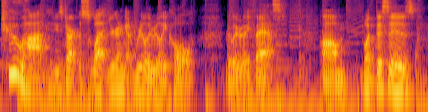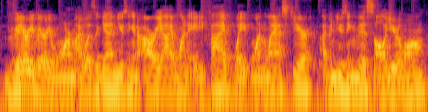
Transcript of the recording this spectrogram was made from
too hot because you start to sweat, you're gonna get really, really cold really, really fast. Um, but this is very, very warm. I was again using an REI 185 weight one last year. I've been using this all year long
